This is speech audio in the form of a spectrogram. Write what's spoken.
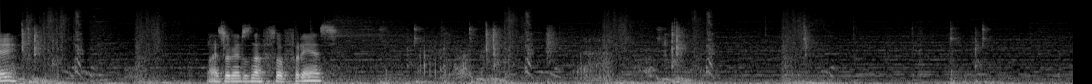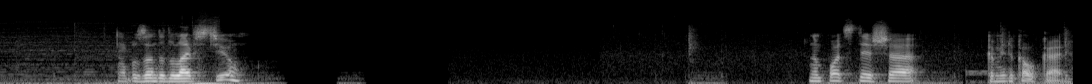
Ok. Mais ou menos na sofrência. Abusando do lifesteal. Não pode se deixar caminho do calcário.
